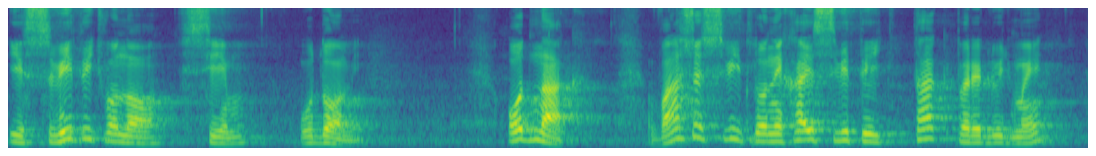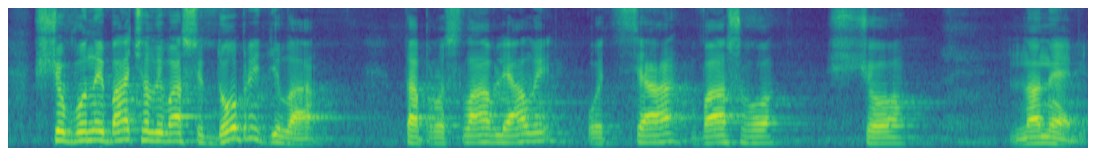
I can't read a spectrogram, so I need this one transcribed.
І світить воно всім у домі. Однак ваше світло нехай світить так перед людьми, щоб вони бачили ваші добрі діла та прославляли Отця вашого, що на небі.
